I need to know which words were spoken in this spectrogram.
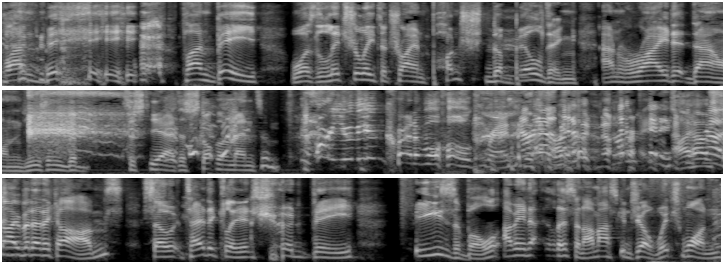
Plan B Plan B was literally to try and punch the building and ride it down using the to, yeah to stop the momentum. Are you the Incredible Hulk, man? No, no, let him, let him finish. I have going. cybernetic arms, so technically it should be feasible. I mean, listen, I'm asking Joe, which one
